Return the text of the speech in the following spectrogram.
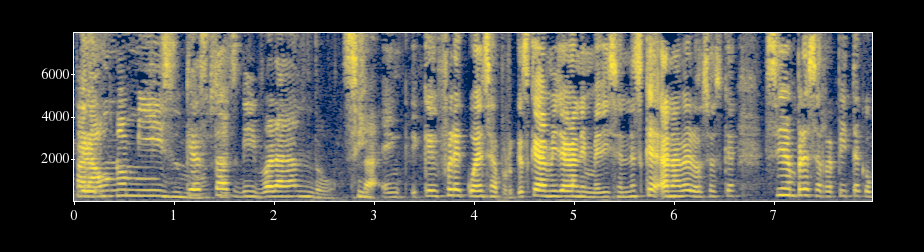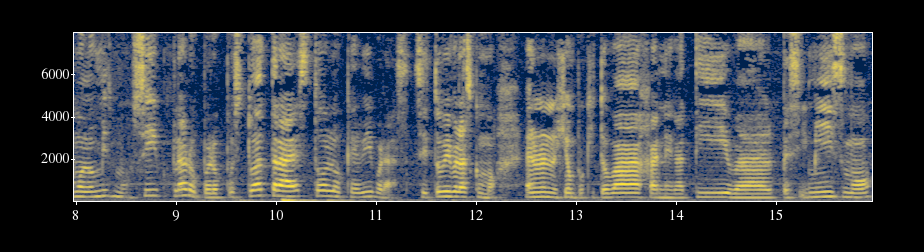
Para uno mismo. ¿Qué estás vibrando? Sí. O sea, ¿en qué frecuencia? Porque es que a mí llegan y me dicen, es que, Anabel, o sea, es que siempre se repite como lo mismo. Sí, claro, pero pues tú atraes todo lo que vibras. Si tú vibras como en una energía un poquito baja, negativa, pesimismo,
